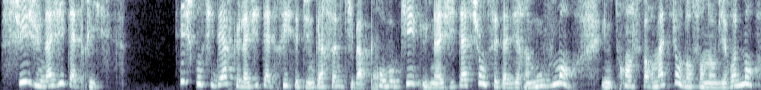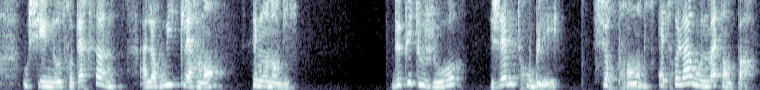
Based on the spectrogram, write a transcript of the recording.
suis-je une agitatrice? Si je considère que l'agitatrice est une personne qui va provoquer une agitation, c'est-à-dire un mouvement, une transformation dans son environnement ou chez une autre personne, alors oui, clairement, c'est mon envie. Depuis toujours, j'aime troubler, surprendre, être là où on ne m'attend pas.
